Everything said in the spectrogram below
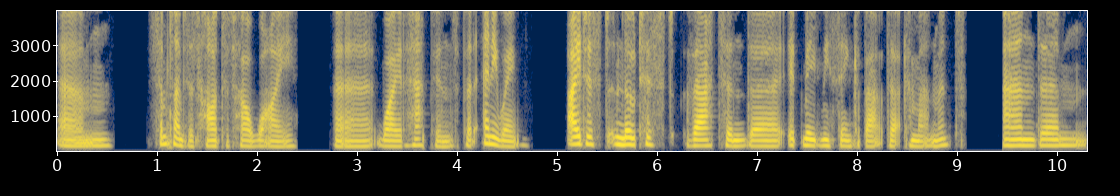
Um, sometimes it's hard to tell why uh, why it happens, but anyway, I just noticed that, and uh, it made me think about that commandment. And um,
